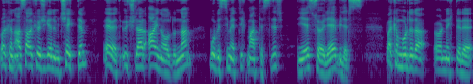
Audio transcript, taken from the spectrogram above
Bakın asal köşegenimi çektim. Evet üçler aynı olduğundan bu bir simetrik maddesidir diye söyleyebiliriz. Bakın burada da örnekleri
